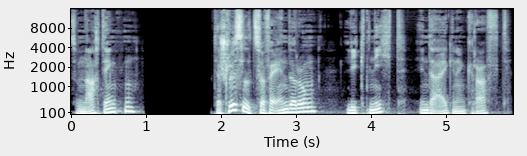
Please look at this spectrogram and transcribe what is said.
Zum Nachdenken. Der Schlüssel zur Veränderung liegt nicht in der eigenen Kraft,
